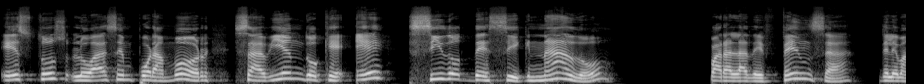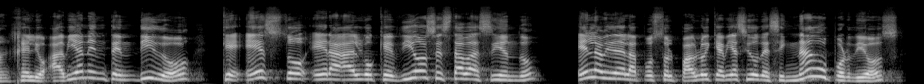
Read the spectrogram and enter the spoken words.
estos lo hacen por amor, sabiendo que he sido designado para la defensa del Evangelio. Habían entendido que esto era algo que Dios estaba haciendo en la vida del apóstol Pablo y que había sido designado por Dios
